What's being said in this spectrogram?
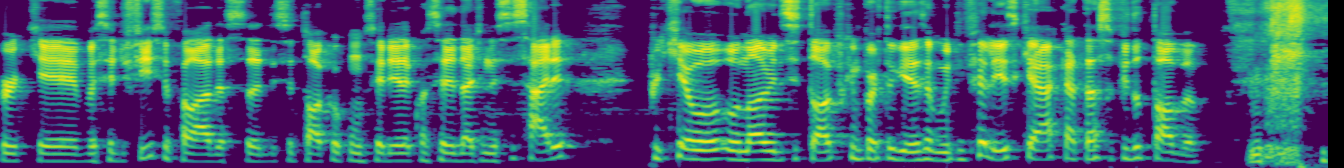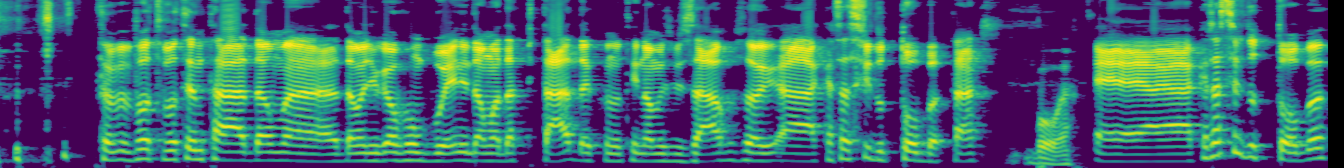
porque vai ser difícil falar dessa, desse tópico com, com a seriedade necessária porque o, o, nome desse tópico em português é muito infeliz, que é a catástrofe do Toba. Então, vou, vou tentar dar uma, dar uma de Galvão Bueno e dar uma adaptada quando tem nomes bizarros. A catástrofe do Toba, tá? Boa. É, a catástrofe do Toba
